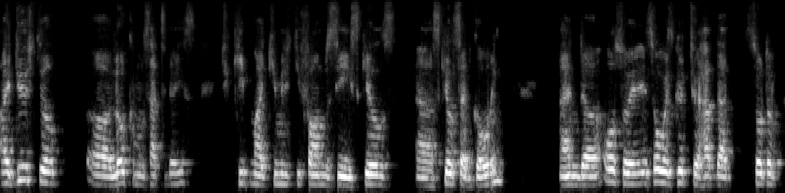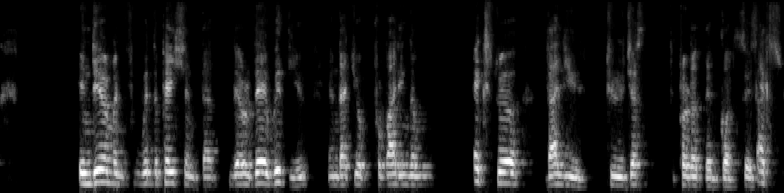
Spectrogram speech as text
I do still uh, locum on Saturdays to keep my community pharmacy skills uh, skill set going. And uh, also, it's always good to have that sort of endearment with the patient that they're there with you and that you're providing them extra value to just the product they've got. So it's extra,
